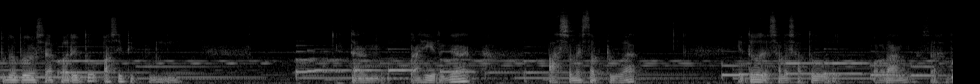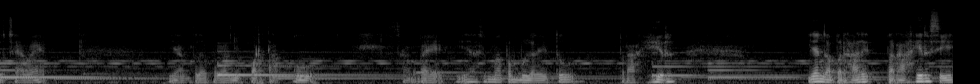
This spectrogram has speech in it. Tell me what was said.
Benar-benar setiap hari itu pasti dibully. Dan akhirnya pas semester 2 itu ada salah satu orang salah satu cewek yang benar-benar support aku. Sampai ya semua pembulian itu berakhir. Ya nggak berakhir berakhir sih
